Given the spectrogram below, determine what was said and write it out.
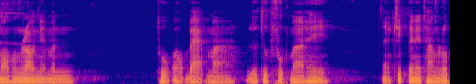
มองของเราเนี่ยมันถูกออกแบบมา หรือถูกฝึกมาให้คิดไปในทางลบ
